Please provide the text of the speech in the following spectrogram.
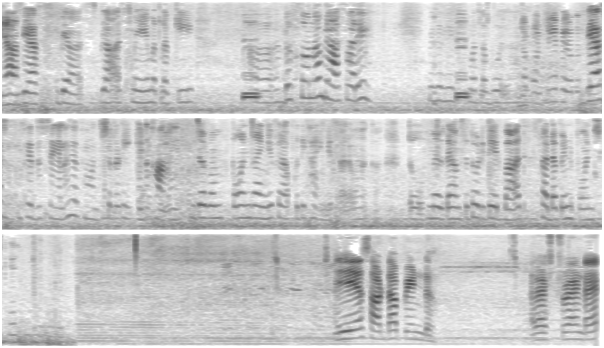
ब्यास ब्यास ब्यास ब्यास में मतलब कि अ, दसो ना ब्यास वाले मुझे नहीं मतलब बोलना ब्यास फिर दसेंगे ना जब हम चलो ठीक है दिखाना जब हम पहुँच जाएँगे फिर आपको दिखाएँगे सारा वहाँ का तो मिलते हैं हमसे थोड़ी देर बाद साडा पिंड पहुँच के ये है साडा पिंड रेस्टोरेंट है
